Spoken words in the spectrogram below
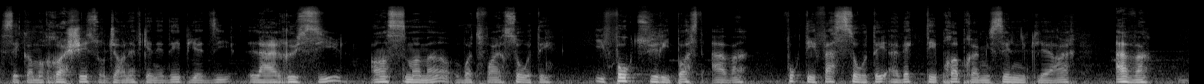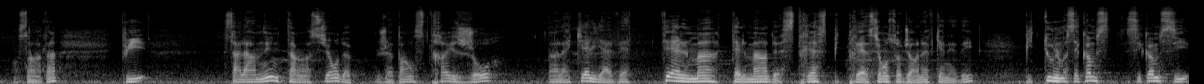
s'est comme rushé sur John F. Kennedy, puis il a dit La Russie, en ce moment, va te faire sauter. Il faut que tu ripostes avant. Il faut que tu fasses sauter avec tes propres missiles nucléaires avant. On s'entend? Puis, ça a amené une tension de, je pense, 13 jours dans laquelle il y avait tellement, tellement de stress puis de pression sur John F. Kennedy. Puis tout le monde, c'est comme, c'est comme si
